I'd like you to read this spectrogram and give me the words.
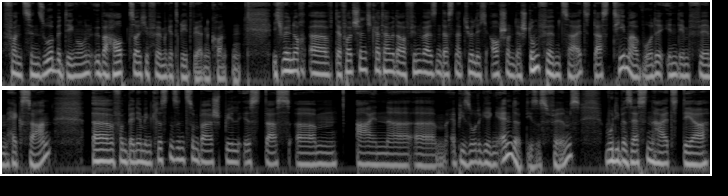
von Zensurbedingungen überhaupt solche Filme gedreht werden konnten. Ich will noch äh, der Vollständigkeit habe darauf hinweisen, dass natürlich auch schon der Stummfilmzeit das Thema wurde in dem Film Hexan äh, von Benjamin Christensen zum Beispiel ist das ähm, eine ähm, Episode gegen Ende dieses Films, wo die Besessenheit der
